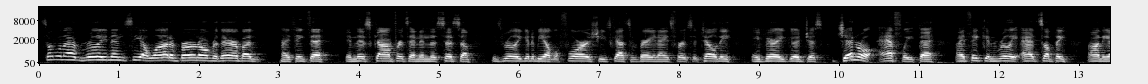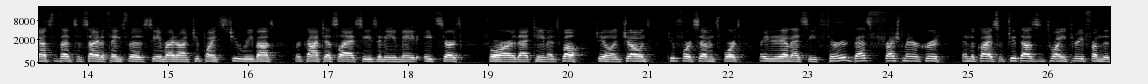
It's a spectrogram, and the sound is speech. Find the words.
Someone that really didn't see a lot of burn over there, but I think that in this conference and in the system, he's really going to be able to flourish. He's got some very nice versatility, a very good, just general athlete that I think can really add something on the offensive side of things for this team. Right around two points, two rebounds per contest last season. He made eight starts for that team as well. Jalen Jones, 247 Sports, rated him as the third best freshman recruit in the class of 2023 from the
